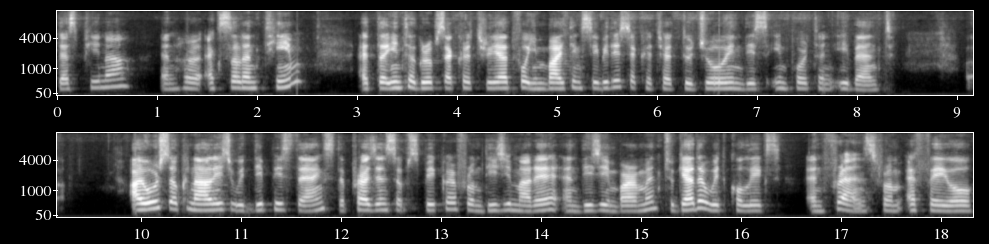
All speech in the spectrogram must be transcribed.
Despina and her excellent team at the Intergroup Secretariat for inviting CBD Secretariat to join this important event. I also acknowledge with deepest thanks the presence of speakers from DG Mare and DG Environment, together with colleagues and friends from FAO,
